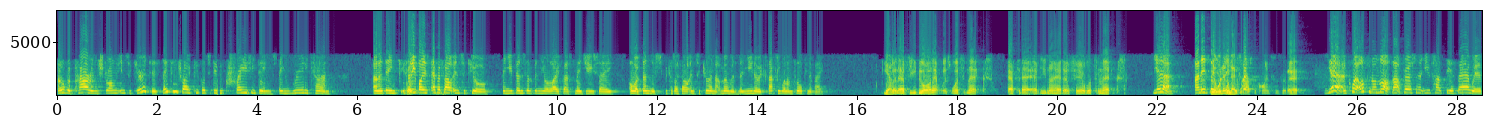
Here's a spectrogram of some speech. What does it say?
overpowering, strong insecurities, they can drive people to do crazy things. They really can. And I think if anybody's ever felt insecure and you've done something in your life that's made you say, "Oh, I've done this because I felt insecure in that moment," then you know exactly what I'm talking about. Yeah. But after you do all that, what's what's next? After that, after you done had an affair, what's next? Yeah. And is Yeah, it, what is it's next? quite- Consequences of that. Yeah, and quite often or not, that person that you've had the affair with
